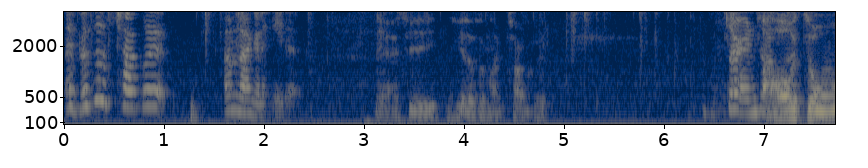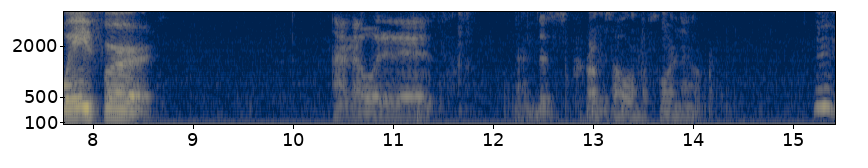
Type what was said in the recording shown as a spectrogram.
if this is chocolate, I'm not gonna eat it. yeah, she she doesn't like chocolate. Certain oh, chocolate. Oh, it's a wafer. I know what it is. And there's crumbs all on the floor now. Hmm.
